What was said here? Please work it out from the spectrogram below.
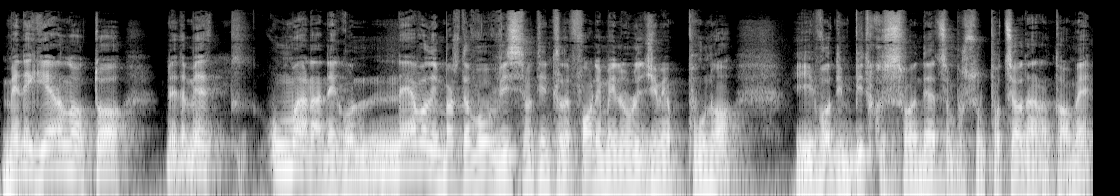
Mene generalno to, ne da me umara, nego ne volim baš da visim na tim telefonima i ne uređem ja puno i vodim bitku sa svojim decom, pošto po ceo dan na tome,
